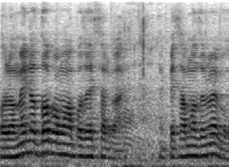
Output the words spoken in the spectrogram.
Por lo menos dos vamos a poder salvar. Empezamos de nuevo.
